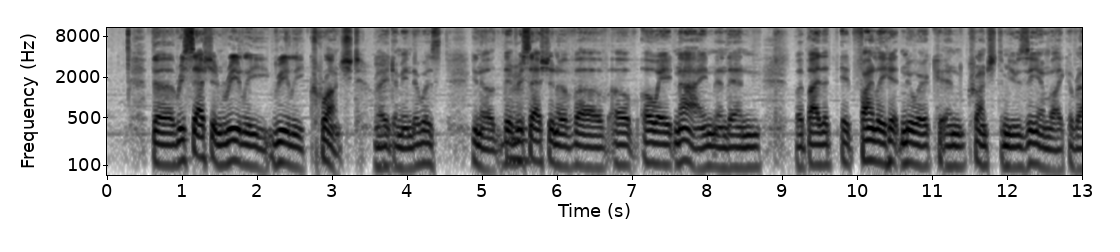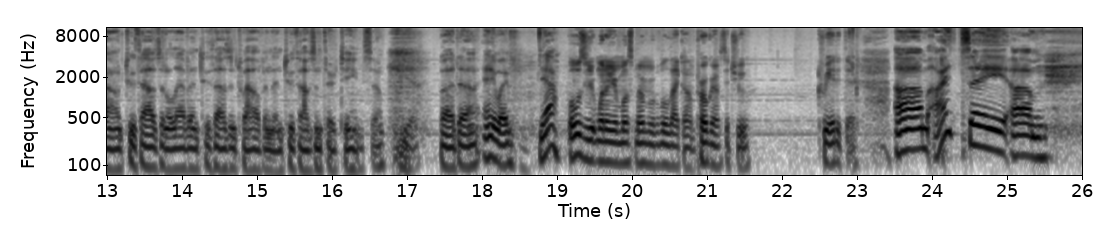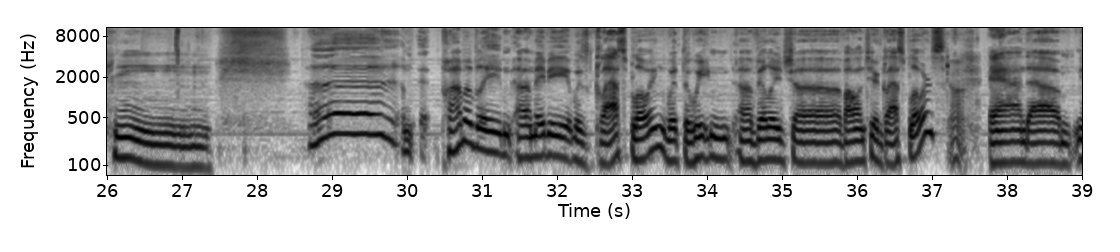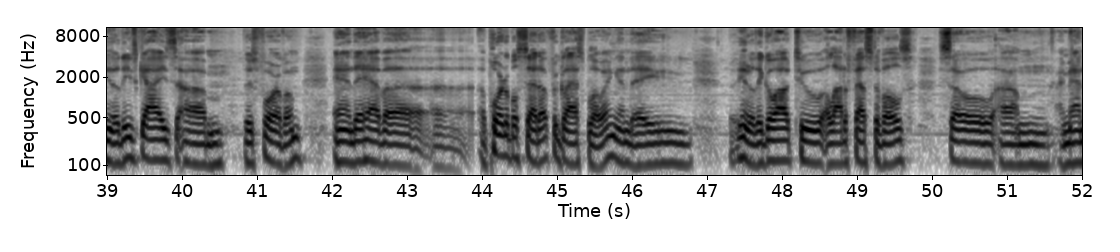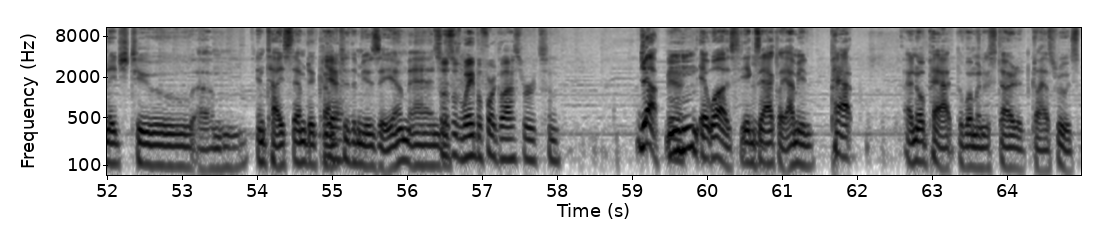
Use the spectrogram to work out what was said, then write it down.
the recession really, really crunched, right? I mean, there was, you know, the recession of, of, of 08, 9, and then, but by the, it finally hit Newark and crunched the museum like around 2011, 2012, and then 2013. So, yeah. but uh, anyway, yeah. What was your, one of your most memorable like um, programs that you created there? Um, I'd say, um, hmm, uh, um, probably uh, maybe it was glass blowing with the Wheaton uh, Village uh, volunteer glass blowers. Ah, And um, you know these guys, um, there's four of them, and they have a, a, a portable setup for glass blowing, and they you know, they go out to a lot of festivals. So um, I managed to um, entice them to come Yeah. to the museum, and So this was way before Glass Roots and yeah, Yeah. mhm, it was exactly. I mean, Pat, I know Pat, the woman who started Glass Roots.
